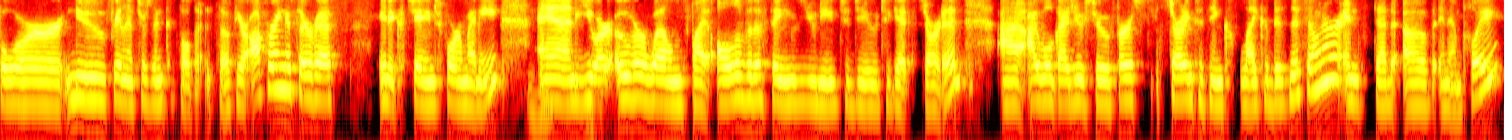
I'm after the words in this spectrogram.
for new freelancers and consultants. So, if you're offering a service in exchange for money mm-hmm. and you are overwhelmed by all of the things you need to do to get started, uh, I will guide you through first starting to think like a business owner instead of an employee.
